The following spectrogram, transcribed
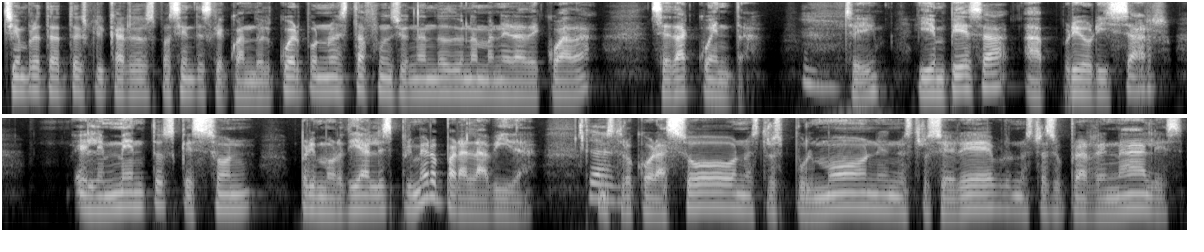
siempre trato de explicarle a los pacientes que cuando el cuerpo no está funcionando de una manera adecuada, se da cuenta ¿sí? Y empieza a priorizar elementos que son primordiales primero para la vida, nuestro corazón, nuestros pulmones, nuestro cerebro, nuestras suprarrenales.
